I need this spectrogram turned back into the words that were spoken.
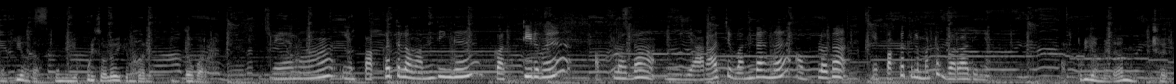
முடியாதா உன்னை எப்படி சொல்ல வைக்கணும் பாரு இதோ பாரு வேணாம் என் பக்கத்தில் வந்தீங்க கத்திடுவேன் அவ்வளோதான் நீங்கள் யாராச்சும் வந்தாங்க அவ்வளோதான் என் பக்கத்தில் மட்டும் வராதீங்க அப்படியா மேடம் சரி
